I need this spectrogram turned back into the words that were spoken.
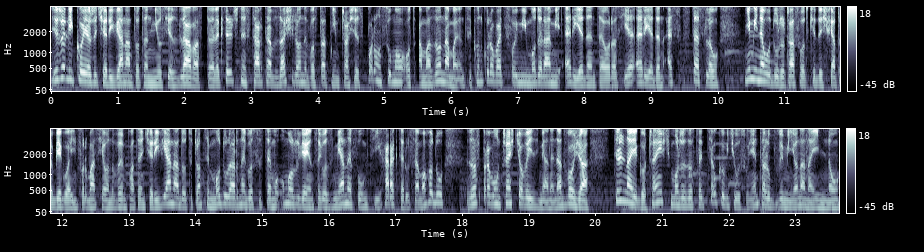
Jeżeli kojarzycie Riviana, to ten news jest dla Was. To elektryczny startup zasilony w ostatnim czasie sporą sumą od Amazona, mający konkurować swoimi modelami R1T oraz R1S z Teslą. Nie minęło dużo czasu od kiedy świat obiegła informacja o nowym patencie Riviana dotyczącym modularnego systemu umożliwiającego zmianę funkcji i charakteru samochodu za sprawą częściowej zmiany nadwozia. Tylna jego część może zostać całkowicie usunięta lub wymieniona na inną.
